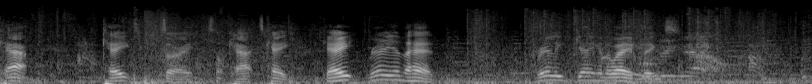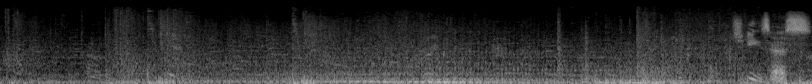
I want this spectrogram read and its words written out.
Cat. Kait. Sorry, it's not cat, it's Kait. Kait, really in the head. Really getting in the way of things. Jesus.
